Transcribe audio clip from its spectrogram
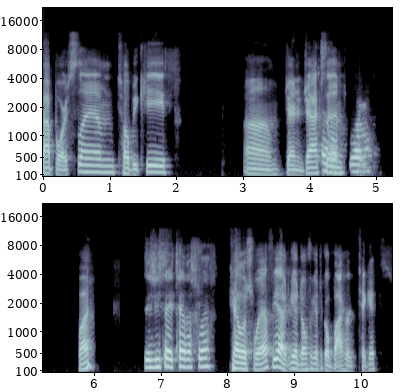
Fatboy Slim, Toby Keith, um, Janet Jackson. What? Did you say Taylor Swift? Taylor Swift. Yeah, yeah. Don't forget to go buy her tickets.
